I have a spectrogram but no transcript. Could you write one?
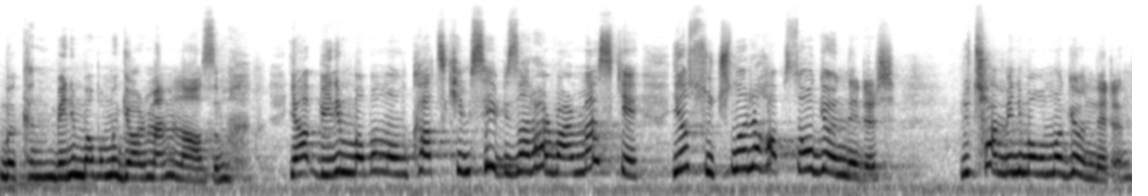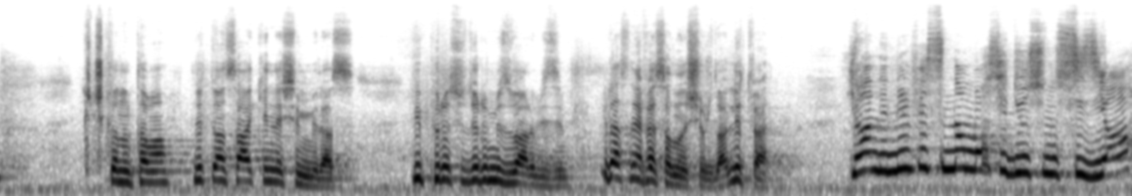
Bakın benim babamı görmem lazım. Ya benim babam avukat kimseye bir zarar vermez ki. Ya suçları hapse o gönderir. Lütfen beni babama gönderin. Küçük hanım tamam. Lütfen sakinleşin biraz. Bir prosedürümüz var bizim. Biraz nefes alın şurada lütfen. Ya ne nefesinden bahsediyorsunuz siz ya?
